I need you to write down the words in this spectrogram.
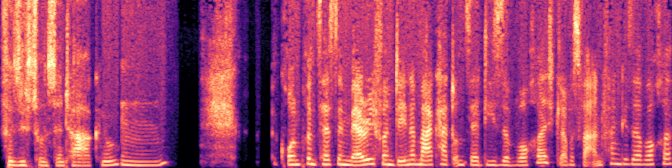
versüßt uns den Tag. Ne? Mhm. Kronprinzessin Mary von Dänemark hat uns ja diese Woche, ich glaube es war Anfang dieser Woche,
